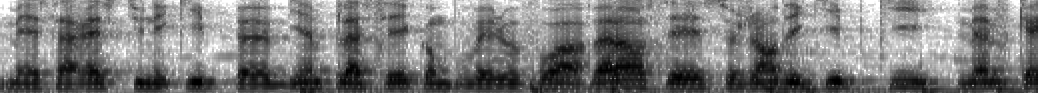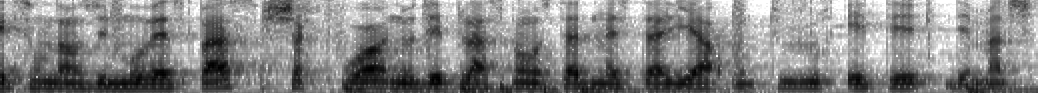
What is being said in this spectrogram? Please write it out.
mais ça reste une équipe euh, bien placée, comme vous pouvez le voir. Valence est ce genre d'équipe qui, même quand ils sont dans une mauvaise passe, chaque fois, nos déplacements au stade Mestalia ont toujours été des matchs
